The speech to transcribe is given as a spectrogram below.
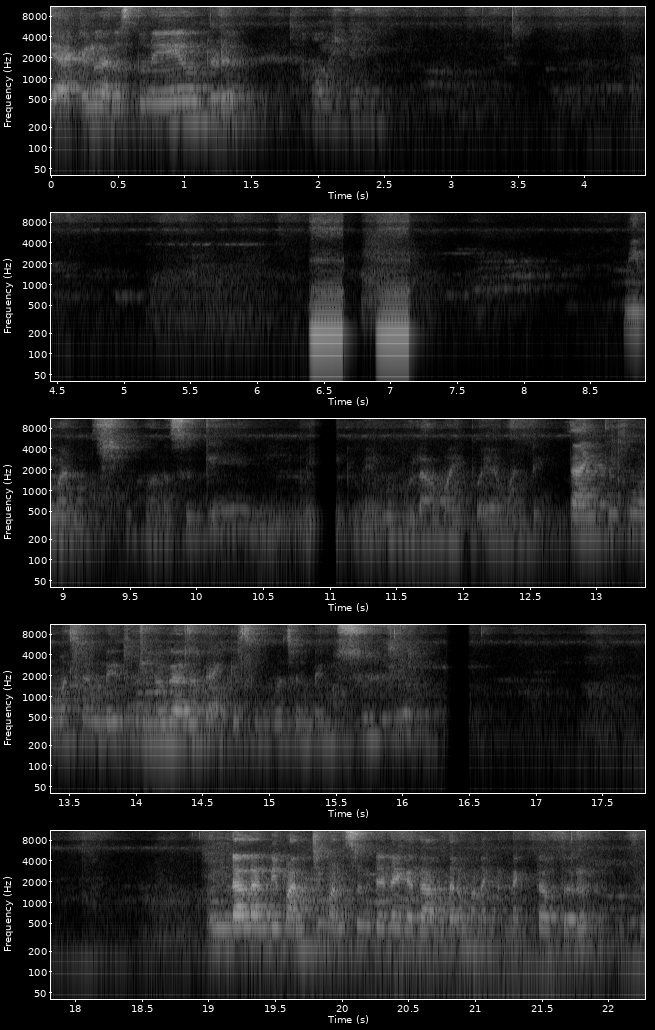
కేకలు అరుస్తూనే ఉంటాడు. మెదడు. మీ మంచి మనసుకి మీకు మేము గులాం అయిపోయామండి. థ్యాంక్ యూ సో మచ్ అండి చందు గారు. థ్యాంక్ యూ సో మచ్ అండి. ఉండాలండి మంచి మనసు ఉంటేనే కదా అందరూ మనకు కనెక్ట్ అవుతారు. సో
